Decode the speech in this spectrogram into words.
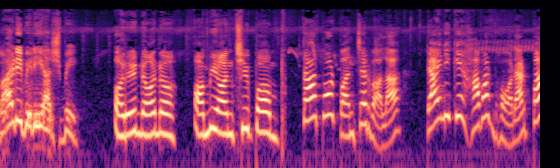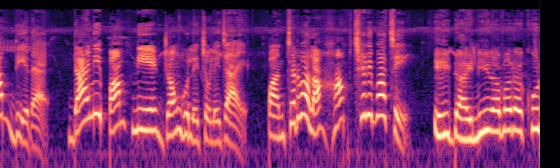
বাইরে বেরিয়ে আসবে। আরে না না আমি আনছি পাম্প তারপর পাঞ্চারওয়ালা ডাইনিকে হাওয়ার ভরার পাম্প দিয়ে দেয়। ডাইনি পাম্প নিয়ে জঙ্গলে চলে যায়। পাঞ্চারওয়ালা হাঁপ ছেড়ে বাঁচে। এই ডাইনির আবার এখন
